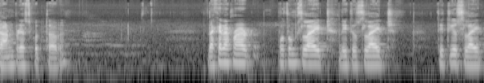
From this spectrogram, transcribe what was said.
ডান প্রেস করতে হবে। দেখেন আপনার প্রথম স্লাইড দ্বিতীয় স্লাইড তৃতীয় স্লাইড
